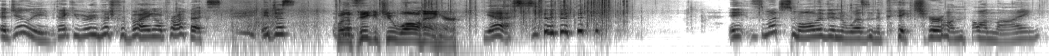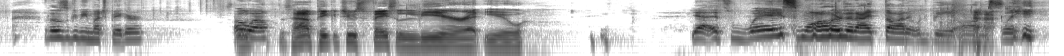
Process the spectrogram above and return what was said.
uh, agility. Thank you very much for buying our products. It just For the Pikachu wall hanger. Yes. it's much smaller than it was in the picture on online. Those could be much bigger. Oh well. Just have Pikachu's face leer at you. Yeah, it's way smaller than I thought it would be, honestly.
